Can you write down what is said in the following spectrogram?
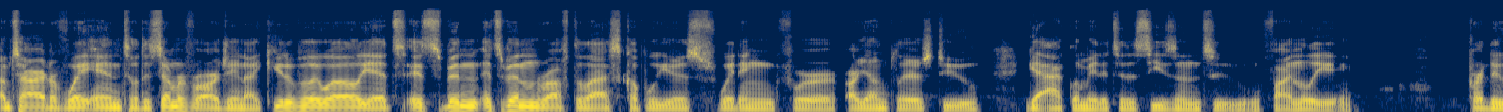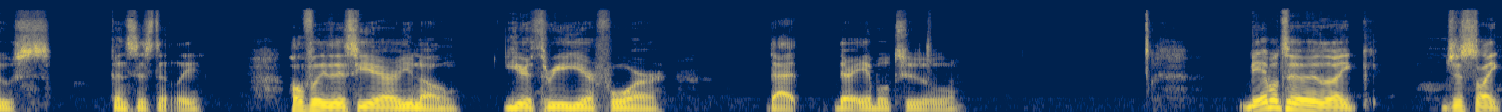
"I'm tired of waiting until December for RJ and IQ to play well. Yeah, it's it's been it's been rough the last couple years waiting for our young players to get acclimated to the season to finally produce consistently. Hopefully this year, you know, year three, year four, that they're able to be able to like just like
